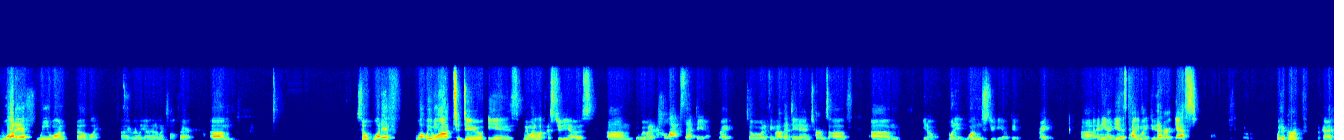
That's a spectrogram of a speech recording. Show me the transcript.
what if we want, oh boy, I really got ahead of myself there. Um, so what if what we want to do is we want to look at the studios, um, we want to collapse that data, right? So we want to think about that data in terms of, um, you know, what did one studio do, right? Uh, any ideas how you might do that or a guess? With a group, okay?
